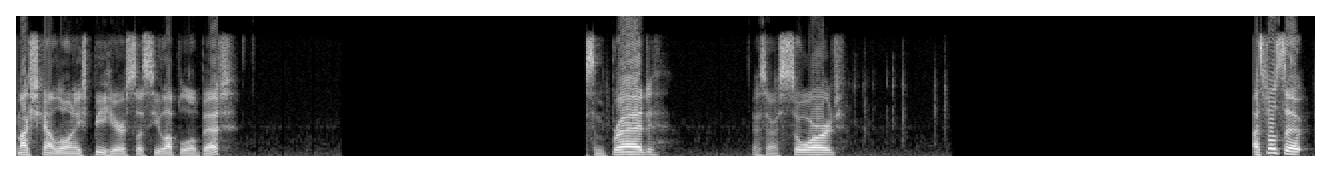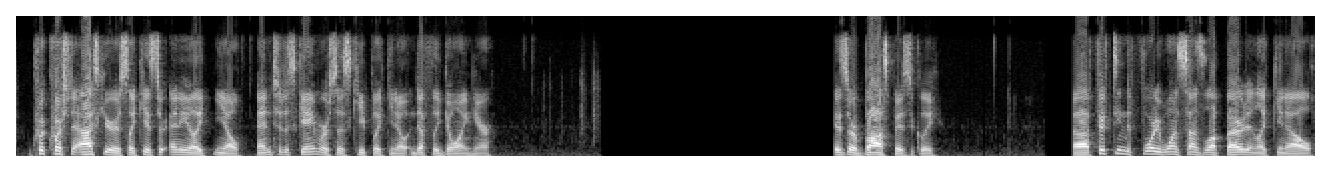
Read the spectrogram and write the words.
I'm actually kind of low on HP here, so let's heal up a little bit. Some bread. There's our sword. I suppose the quick question to ask here is like, is there any like you know end to this game, or does this keep like you know indefinitely going here? Is a boss basically? Uh, 15 to 41 sounds a lot better than like you know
